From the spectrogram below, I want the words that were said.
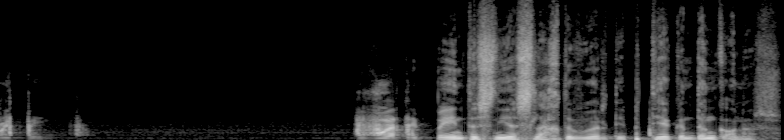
repent. Die woord repent is nie 'n slegte woord nie, beteken dink anders.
